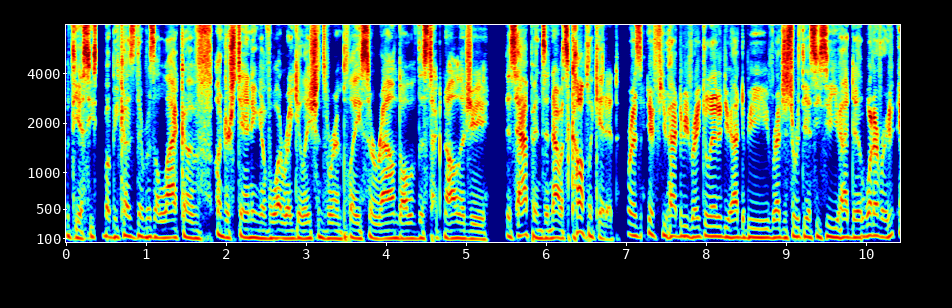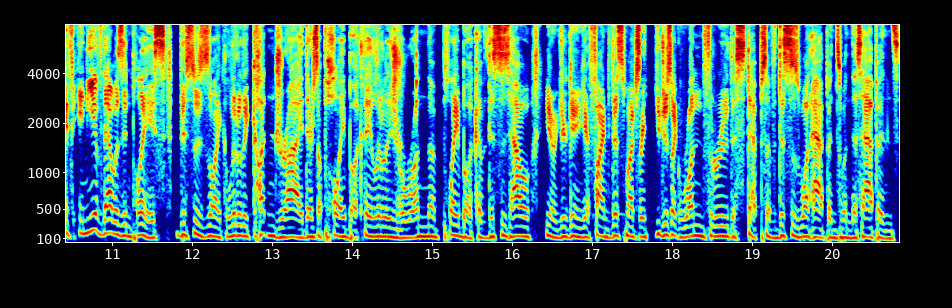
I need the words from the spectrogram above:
with the SEC. But because there was a lack of understanding of what regulations were in place around all of this technology, this happens and now it's complicated. Whereas if you had to be regulated, you had to be registered with the SEC, you had to whatever. If any of that was in place, this was like literally cut and dry. There's a playbook. They literally just run the playbook of this is how, you know, you're going to get fined this much. You just like run through the steps of this is what happens when this happens.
